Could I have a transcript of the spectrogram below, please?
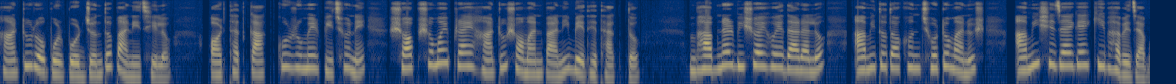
হাঁটুর ওপর পর্যন্ত পানি ছিল। অর্থাৎ কাক্কুর রুমের পিছনে সব সময় প্রায় হাঁটু সমান পানি বেঁধে থাকত। ভাবনার বিষয় হয়ে দাঁড়াল, আমি তো তখন ছোট মানুষ, আমি সে জায়গায় কীভাবে যাব?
